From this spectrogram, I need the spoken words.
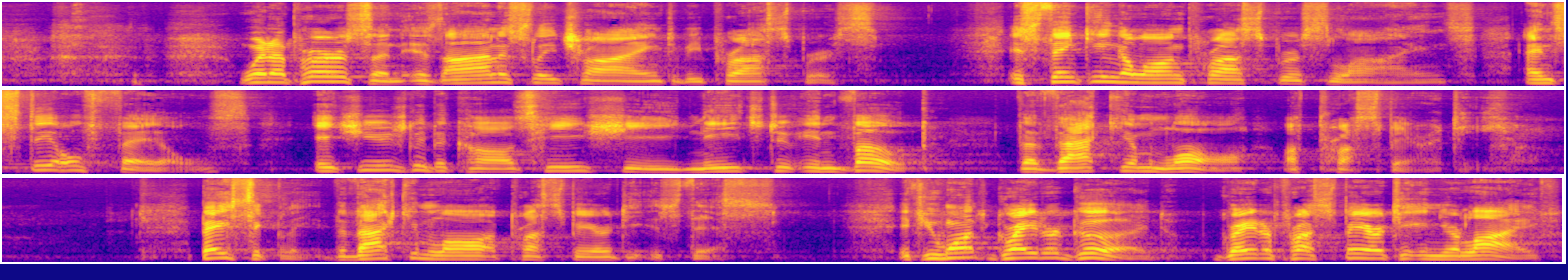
when a person is honestly trying to be prosperous, is thinking along prosperous lines, and still fails, it's usually because he, she needs to invoke the vacuum law of prosperity. Basically, the vacuum law of prosperity is this if you want greater good, greater prosperity in your life,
